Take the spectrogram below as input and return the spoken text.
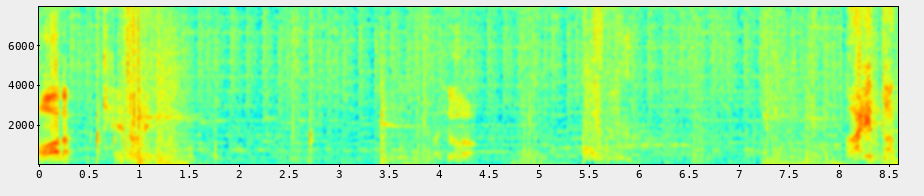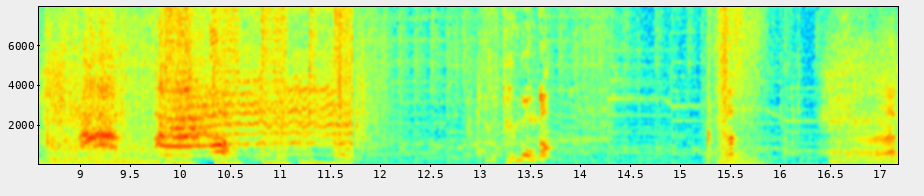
와, 나 개장네. 나이스. 어림도. 아! 아! 이거 된 건가? 자, 자,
